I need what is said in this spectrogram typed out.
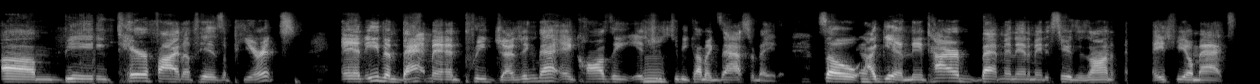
um being terrified of his appearance. And even Batman prejudging that and causing issues to become exacerbated. So Yeah. again, the entire Batman animated series is on HBO Max.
